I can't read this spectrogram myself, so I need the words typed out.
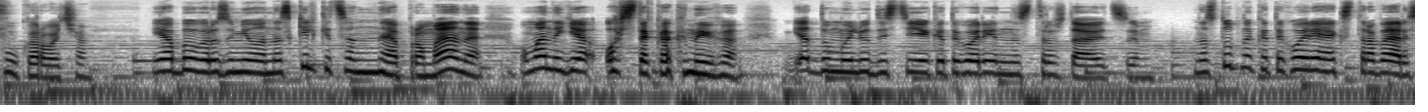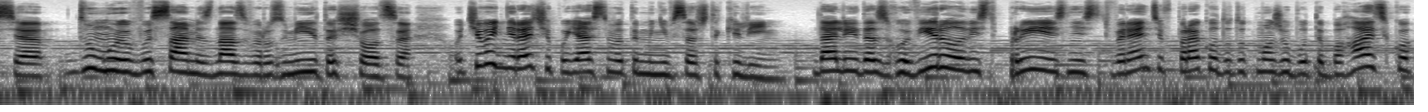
Фу, коротше. І аби ви розуміли, наскільки це не про мене, у мене є ось така книга. Я думаю, люди з цієї категорії не страждають цим. Наступна категорія екстраверсія. Думаю, ви самі з назви розумієте, що це. Очевидні речі пояснювати мені все ж таки лінь. Далі йде зговірливість, приязність. Варіантів перекладу тут може бути багатько,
